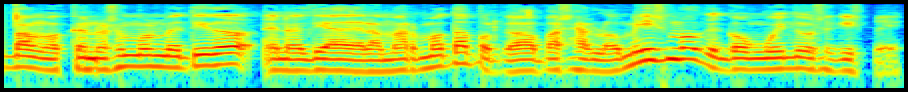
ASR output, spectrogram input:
Vamos, que nos hemos metido en el día de la marmota porque va a pasar lo mismo que con Windows XP.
